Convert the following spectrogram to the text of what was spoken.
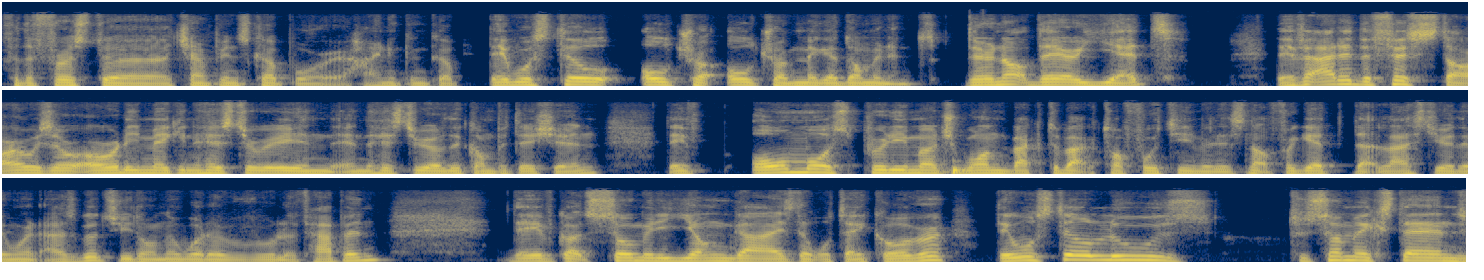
for the first uh, Champions Cup or Heineken Cup. They were still ultra, ultra mega dominant. They're not there yet. They've added the fifth star, which are already making history in, in the history of the competition. They've almost pretty much won back to back top 14, but let's not forget that last year they weren't as good, so you don't know what will have happened. They've got so many young guys that will take over. They will still lose to some extent,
